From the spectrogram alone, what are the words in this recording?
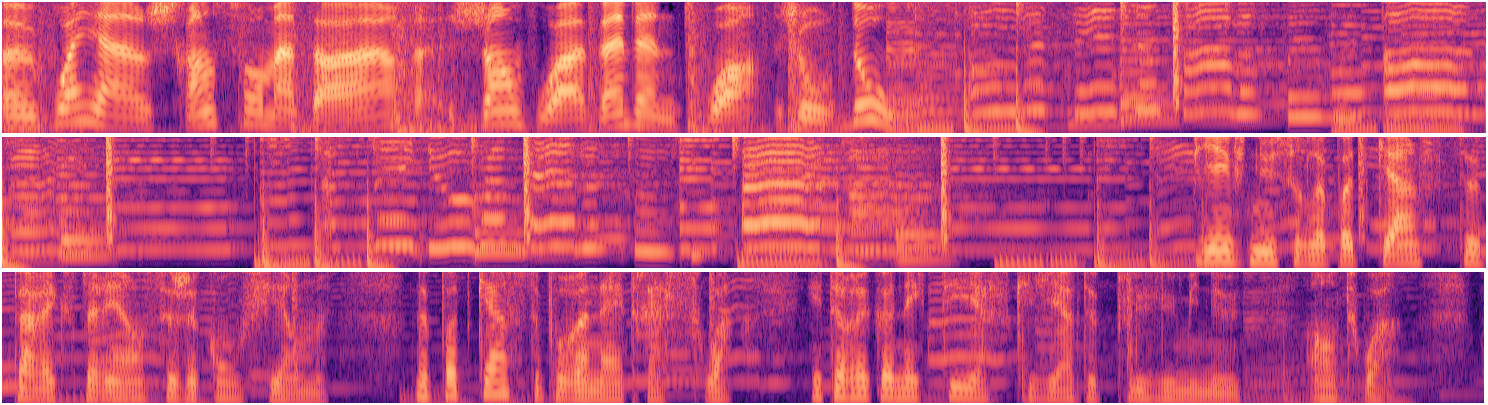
Un voyage transformateur, j'envoie 2023, jour 12. Bienvenue sur le podcast Par expérience, je confirme. Le podcast pour renaître à soi et te reconnecter à ce qu'il y a de plus lumineux en toi.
